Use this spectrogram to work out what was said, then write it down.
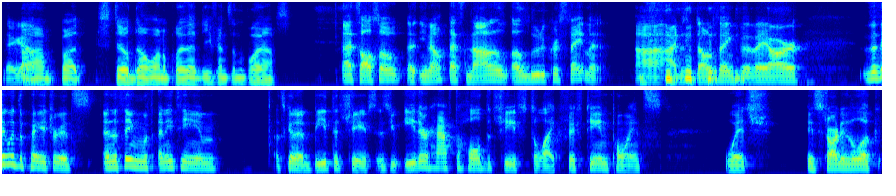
There you go. Um, but still don't want to play that defense in the playoffs. that's also, uh, you know, that's not a, a ludicrous statement. Uh, I just don't think that they are. The thing with the Patriots and the thing with any team that's going to beat the Chiefs is you either have to hold the Chiefs to like 15 points, which is starting to look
